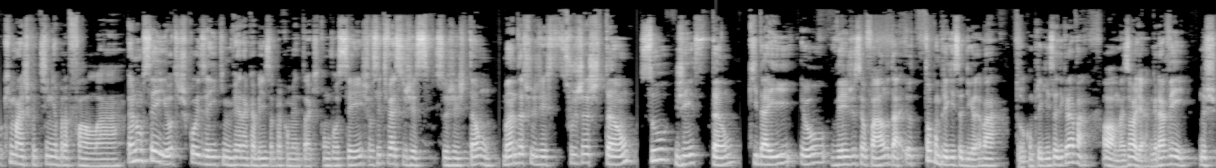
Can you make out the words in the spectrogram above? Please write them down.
o que mais que eu tinha para falar? Eu não sei, outras coisas aí que me vêm na cabeça para comentar aqui com vocês. Se você tiver suge sugestão, manda suge sugestão, sugestão, que daí eu vejo se eu falo, tá? Eu tô com preguiça de gravar? Tô com preguiça de gravar. Ó, mas olha, gravei nos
